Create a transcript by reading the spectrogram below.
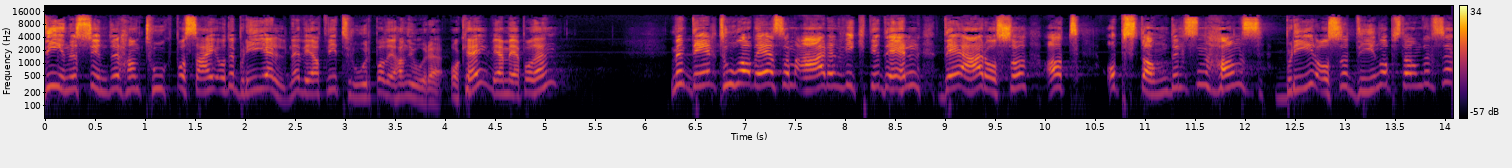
dine synder han tok på seg, og det blir gjeldende ved at vi tror på det han gjorde. Ok? Vi er med på den? Men del to av det, som er den viktige delen, det er også at Oppstandelsen hans blir også din oppstandelse.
